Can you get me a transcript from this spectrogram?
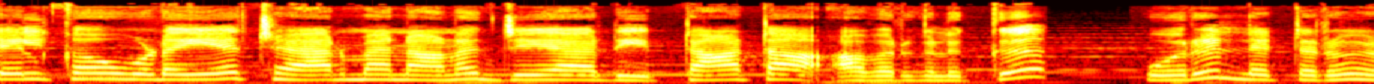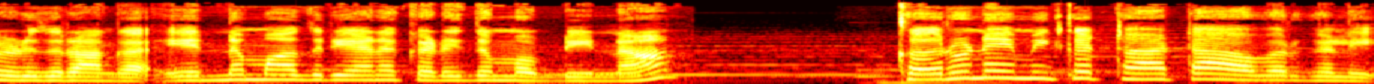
டெல்கோவுடைய சேர்மேனான ஜேஆர்டி டாடா அவர்களுக்கு ஒரு லெட்டரும் எழுதுறாங்க. என்ன மாதிரியான கடிதம் அப்படின்னா கருணைமிக்க டாடா அவர்களே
